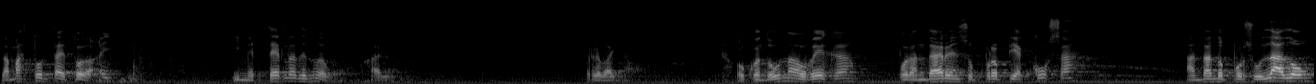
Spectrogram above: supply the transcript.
La más tonta de todas. y meterla de nuevo al, rebaño. O cuando una oveja, por andar en su propia cosa, andando por su lado,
